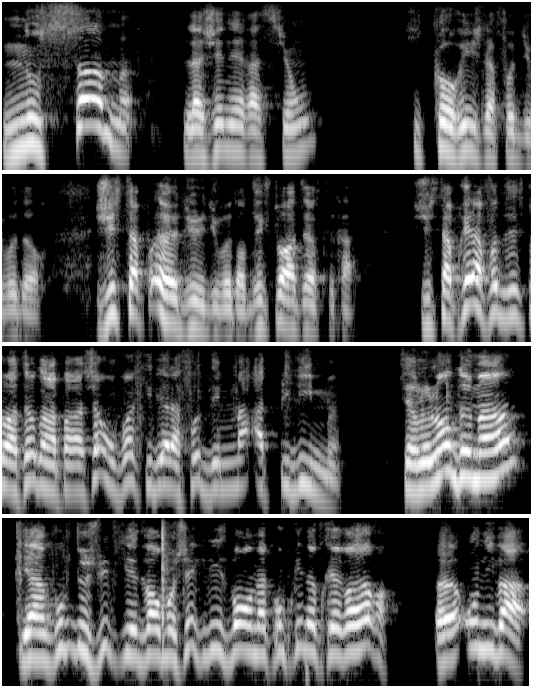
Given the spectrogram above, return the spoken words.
nous sommes la génération qui corrige la faute du Vaudor. Juste après, euh, du. Juste après la faute des explorateurs dans la paracha, on voit qu'il y a la faute des Ma'apilim. C'est-à-dire le lendemain, il y a un groupe de juifs qui est devant Moshe qui disent Bon, on a compris notre erreur, euh, on y va,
